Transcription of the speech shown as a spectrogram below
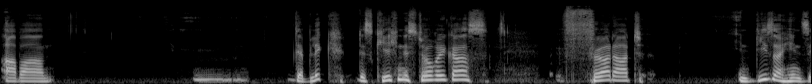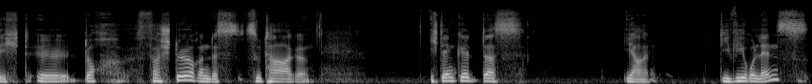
Aber der Blick des Kirchenhistorikers fördert in dieser Hinsicht äh, doch Verstörendes zutage. Ich denke, dass ja, die Virulenz,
